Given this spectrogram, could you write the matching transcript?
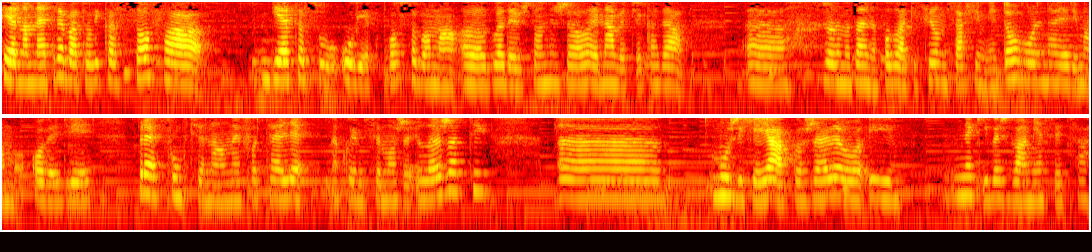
jer nam ne treba tolika sofa. Djeca su uvijek po sobama, gledaju što oni žele na kada želimo zajedno pogledati film, sasvim je dovoljna jer imamo ove dvije prefunkcionalne fotelje na kojim se može i ležati. E, muž ih je jako željelo i nekih već dva mjeseca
